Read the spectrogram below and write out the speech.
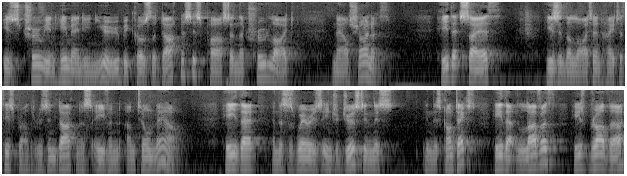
is true in him and in you, because the darkness is past and the true light now shineth. He that saith he is in the light and hateth his brother is in darkness even until now. He that, and this is where is introduced in this in this context, he that loveth his brother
